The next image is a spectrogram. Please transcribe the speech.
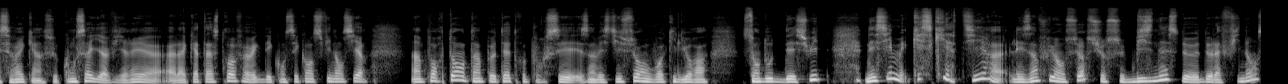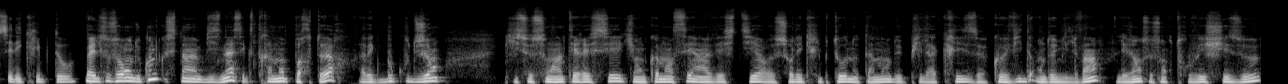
c'est vrai qu'un ce conseil a viré à la catastrophe avec des conséquences financières importantes, hein, peut-être pour ces investisseurs. On voit qu'il y aura sans doute des suites. Nessim, qu'est-ce qui attire les influenceurs sur ce business de, la finance et des cryptos? Bah, Ils se sont rendus compte que c'était un business extrêmement porteur, avec beaucoup de gens qui se sont intéressés, qui ont commencé à investir sur les cryptos, notamment depuis la crise Covid en 2020. Les gens se sont retrouvés chez eux.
